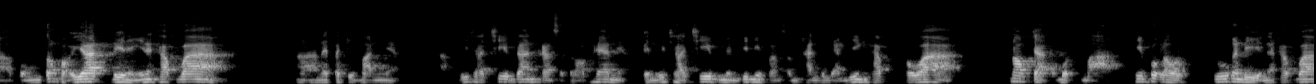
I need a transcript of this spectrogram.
าผมต้องขออนุญาตเรียนอย่างนี้นะครับว่าอ่าในปัจจุบันเนี่ยอ่าวิชาชีพด้านการสัตวแพทย์เนี่ยเป็นวิชาชีพหนึ่งที่มีความสำคัญเป็นอย่างยิ่งครับ เพราะว่านอกจากบทบาทที่พวกเรารู้กันดีนะครับว่า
